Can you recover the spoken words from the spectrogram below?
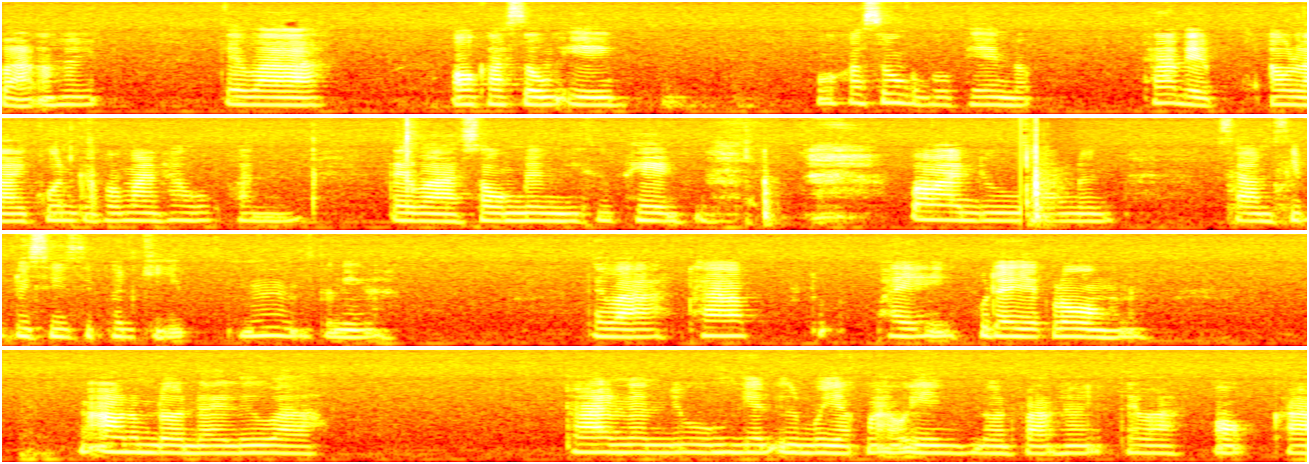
ฝากเอาให้ แต่ว่าออกค่าส่งเองโอ้ค่าส่งกับโบแพงดอก ถ้าแบบเอาหลายคนกับประมาณห้าหกพัน แต่ว่าซองหนึ่งนี่คือแพงประมาณอยู่ซองหนึ่งสามสิบหรือสี่สิบพันกีบ อืมตัวนี้นะ แต่ว่าถ้าใครผู้ใดอยากลองนะมาเอาน้ำดอนได้หรือว่าถ้านั้นอยู่เรียนอื่นบ่อยากมาเอาเอง ดอนฝากให้ แต่ว่าออกค่า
